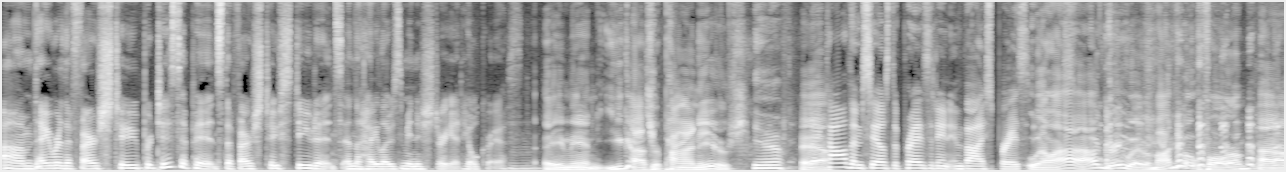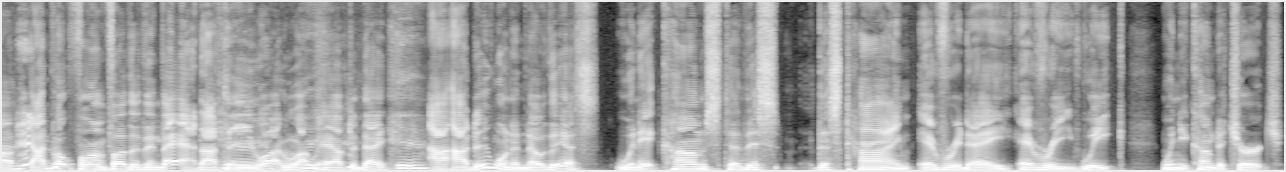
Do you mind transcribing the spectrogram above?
Um, they were the first two participants, the first two students in the Halos ministry at Hillcrest. Amen. You guys are pioneers. Yeah. They call themselves the president and vice president. Well, I, I agree with them. I'd vote for them. Uh, I'd vote for them further than that. I tell you what, what we have today. I, I do want to know this: when it comes to this this time every day, every week, when you come to church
